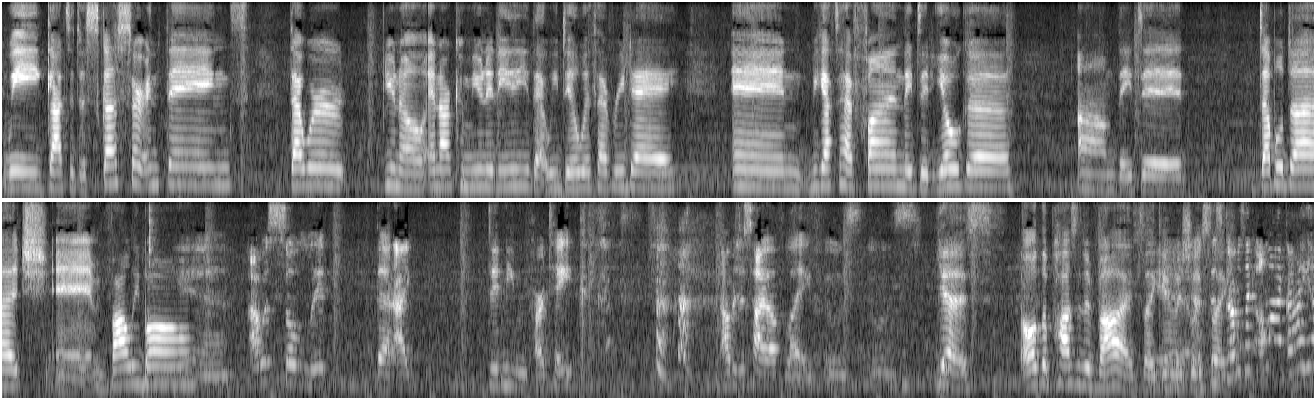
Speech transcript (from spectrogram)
We got to discuss certain things that were you know in our community that we deal with every day. And we got to have fun. They did yoga. Um, they did double dutch and volleyball. Yeah, I was so lit that I didn't even partake. I was just high off life. It was, it was. yes. All the positive vibes. Like it was just like, this like girl was like, "Oh my god, you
